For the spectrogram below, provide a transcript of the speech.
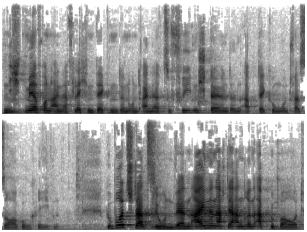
nicht mehr von einer flächendeckenden und einer zufriedenstellenden Abdeckung und Versorgung reden. Geburtsstationen werden eine nach der anderen abgebaut.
